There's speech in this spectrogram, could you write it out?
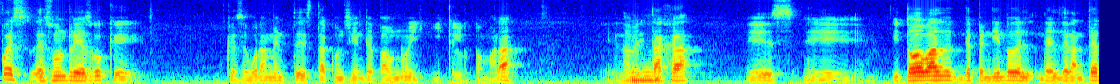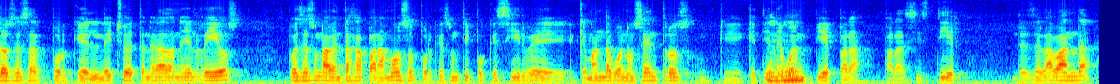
pues es un riesgo que, que seguramente está consciente Pauno y, y que lo tomará. Eh, la ventaja es, eh, y todo va de- dependiendo del, del delantero, César, porque el hecho de tener a Daniel Ríos, pues es una ventaja para Mozo, porque es un tipo que sirve, que manda buenos centros, que, que tiene buen pie para, para asistir desde la banda.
